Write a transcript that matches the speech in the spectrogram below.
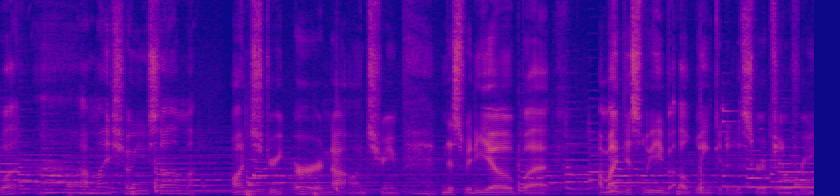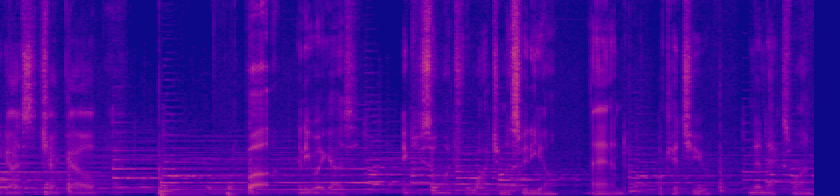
what? Uh, I might show you some on stream, or not on stream in this video, but I might just leave a link in the description for you guys to check out. But anyway, guys, thank you so much for watching this video, and I'll catch you in the next one.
